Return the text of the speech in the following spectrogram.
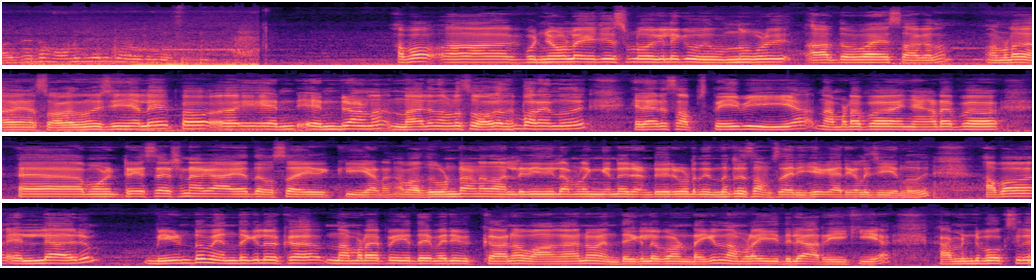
അതിന്റെ മുകളിൽ കഴുകുന്നുണ്ട്. അപ്പോൾ കുഞ്ഞോള ഏജസ് ബ്ലോഗിലേക്ക് ഒന്നുകൂടി ആർദ്രമായ സ്വാഗതം. നമ്മൾ സ്വാഗതം എന്ന് വെച്ച് കഴിഞ്ഞാൽ ഇപ്പോൾ എന്റെ ആണ് എന്നാലും നമ്മൾ സ്വാഗതം പറയുന്നത് എല്ലാവരും സബ്സ്ക്രൈബ് ചെയ്യുക. നമ്മുടെ ഇപ്പോൾ ഞങ്ങളുടെ ഇപ്പോൾ മോണിറ്റൈസേഷനൊക്കെ ആയ ദിവസമായിരിക്കുകയാണ്. അപ്പോൾ അതുകൊണ്ടാണ് നല്ല രീതിയിൽ നമ്മൾ ഇങ്ങനെ രണ്ടുപേരും കൂടെ നിന്നിട്ട് സംസാരിക്കുക കാര്യങ്ങൾ ചെയ്യുന്നത്. അപ്പോൾ എല്ലാവരും വീണ്ടും എന്തെങ്കിലുമൊക്കെ നമ്മുടെ ഇപ്പോൾ ഇതേമാതിരി വിൽക്കാനോ വാങ്ങാനോ എന്തെങ്കിലുമൊക്കെ ഉണ്ടെങ്കിൽ നമ്മളെ ഇതിൽ അറിയിക്കുക. കമന്റ് ബോക്സിൽ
